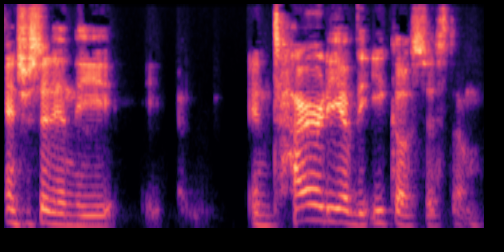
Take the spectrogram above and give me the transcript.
interested in the entirety of the ecosystem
